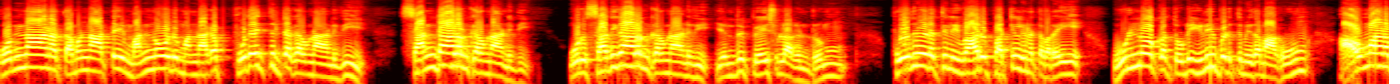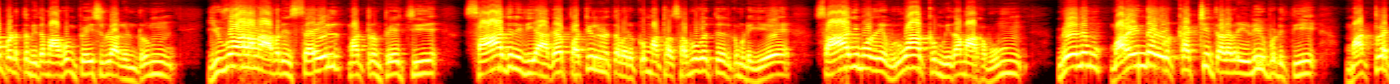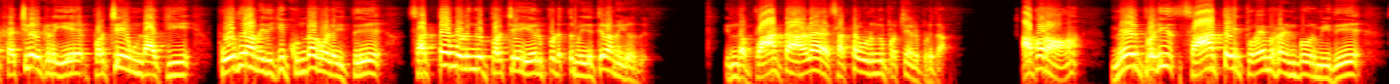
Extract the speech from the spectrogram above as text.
பொன்னான தமிழ்நாட்டை மண்ணோடு மண்ணாக புதைத்திட்ட கருணாநிதி சண்டாளன் கருணாநிதி ஒரு சதிகாரன் கருணாநிதி என்று பேசியுள்ளார் என்றும் பொது இடத்தில் இவ்வாறு பட்டியல் இனத்தவரை உள்நோக்கத்தோடு இழிவுபடுத்தும் விதமாகவும் அவமானப்படுத்தும் விதமாகவும் பேசியுள்ளார் என்றும் இவ்வாறான அவரின் செயல் மற்றும் பேச்சு சாதி ரீதியாக பட்டியலினத்தவருக்கும் மற்ற சமூகத்தினருக்கும் இடையே சாதி மோதலை உருவாக்கும் விதமாகவும் மேலும் மறைந்த ஒரு கட்சி தலைவரை இழிவுபடுத்தி மற்ற கட்சிகளுக்கிடையே பிரச்சனையை உண்டாக்கி பொது அமைதிக்கு குந்தகம் விளைவித்து சட்ட ஒழுங்கு பிரச்சனையை ஏற்படுத்தும் விதத்தில் அமைகிறது. இந்த பாட்டால சட்ட ஒழுங்கு பிரச்சனை ஏற்படுதான் அப்புறம் மேற்படி சாட்டை துறைமுகன் என்பவர் மீது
